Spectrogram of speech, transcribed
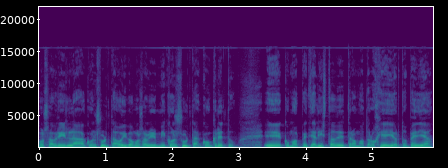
Vamos a abrir la consulta, hoy vamos a abrir mi consulta en concreto. Eh, como especialista de traumatología y ortopedia,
